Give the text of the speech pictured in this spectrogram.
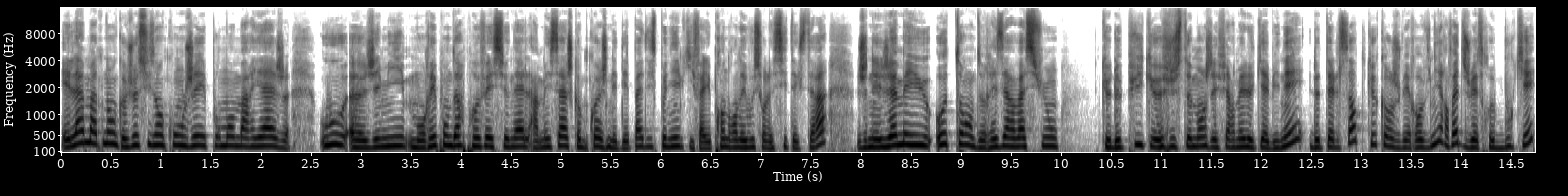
Et là, maintenant que je suis en congé pour mon mariage, où euh, j'ai mis mon répondeur professionnel, un message comme quoi je n'étais pas disponible, qu'il fallait prendre rendez-vous sur le site, etc., je n'ai jamais eu autant de réservations que depuis que justement j'ai fermé le cabinet, de telle sorte que quand je vais revenir, en fait, je vais être booké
